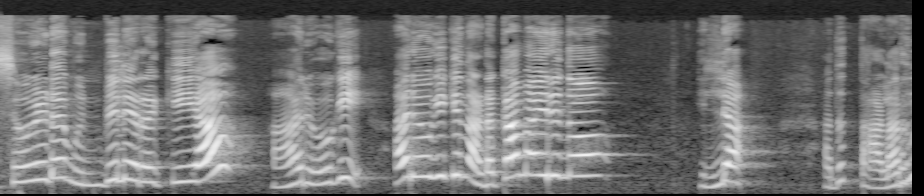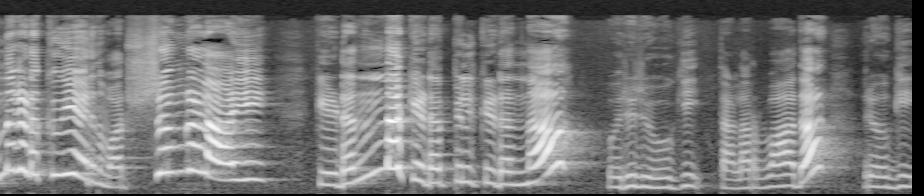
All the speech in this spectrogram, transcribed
ഈശോയുടെ മുൻപിലിറക്കിയ ആ രോഗി ആ രോഗിക്ക് നടക്കാമായിരുന്നോ? ഇല്ല. അത് തളർന്നു കിടക്കുകയായിരുന്നു. വർഷങ്ങളായി കിടന്ന കിടപ്പിൽ കിടന്ന ഒരു രോഗി തളർവാദ രോഗി.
